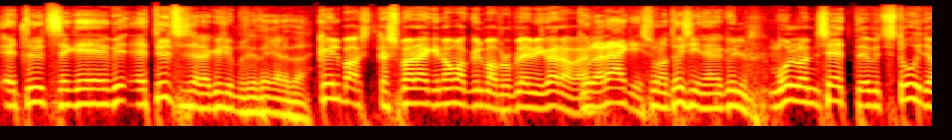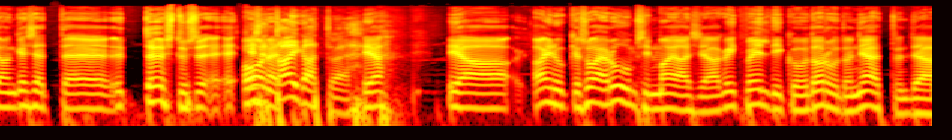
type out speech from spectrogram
et üldsegi, et üldse selle küsimusega tegeleda. külmast, kas ma räägin oma külmaprobleemi ka ära või? kuule, räägi, sul on tõsine külm. mul on see, et stuudio on keset eh, keset tööstushoonet taigat või? jah, ja ainuke soe ruum siin majas ja kõik veldikutorud on jäetud ja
